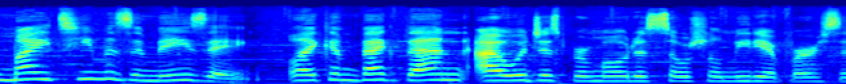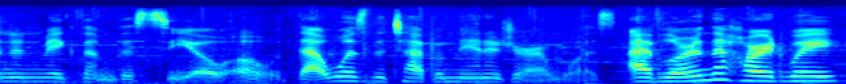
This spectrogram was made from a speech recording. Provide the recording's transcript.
my team is amazing. Like, and back then, I would just promote a social media person and make them the COO. That was the type of manager I was. I've learned the hard way.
